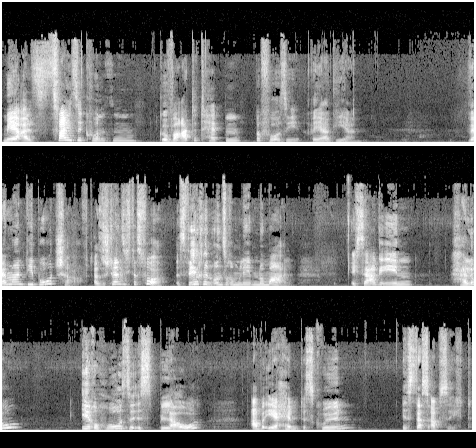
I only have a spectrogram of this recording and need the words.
mehr als zwei Sekunden gewartet hätten, bevor sie reagieren. Wenn man die Botschaft, also stellen Sie sich das vor, es wäre in unserem Leben normal. Ich sage Ihnen, hallo, Ihre Hose ist blau, aber Ihr Hemd ist grün, ist das Absicht.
